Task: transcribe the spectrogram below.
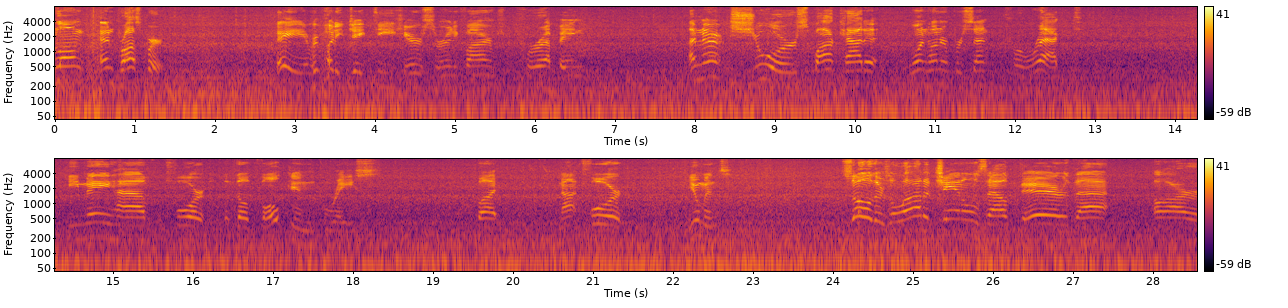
long and prosper. Hey everybody, JT here, Serenity Farms prepping. I'm not sure Spock had it 100% correct. He may have for the Vulcan race, but not for humans. So there's a lot of channels out there that are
